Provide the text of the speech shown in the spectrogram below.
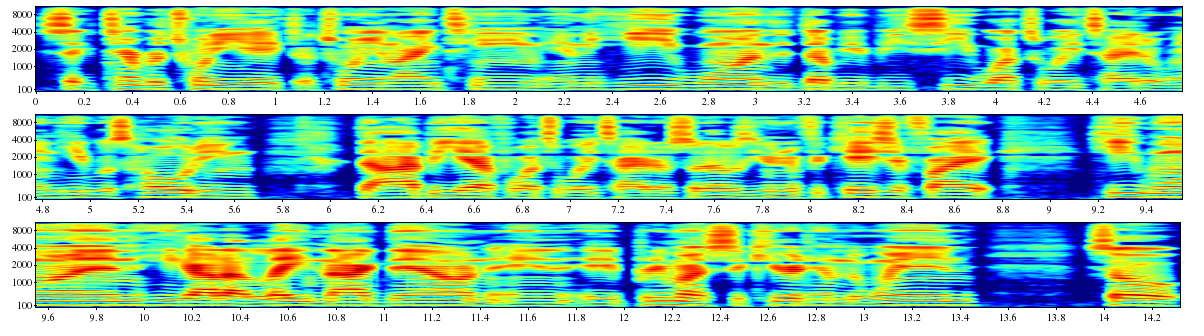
September 28th of 2019, and he won the WBC welterweight title, and he was holding the IBF welterweight title. So that was unification fight. He won. He got a late knockdown, and it pretty much secured him the win. So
